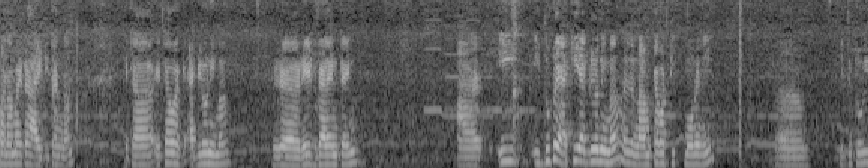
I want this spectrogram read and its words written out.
পানামা এটা আইডিটার নাম। এটা, এটাও অ্যাগ্লোনিমা রেড ভ্যালেন্টাইন আর এই এই দুটো একই অ্যাগ্লোনিমা নামটা আমার ঠিক মনে নেই। এই দুটোই।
